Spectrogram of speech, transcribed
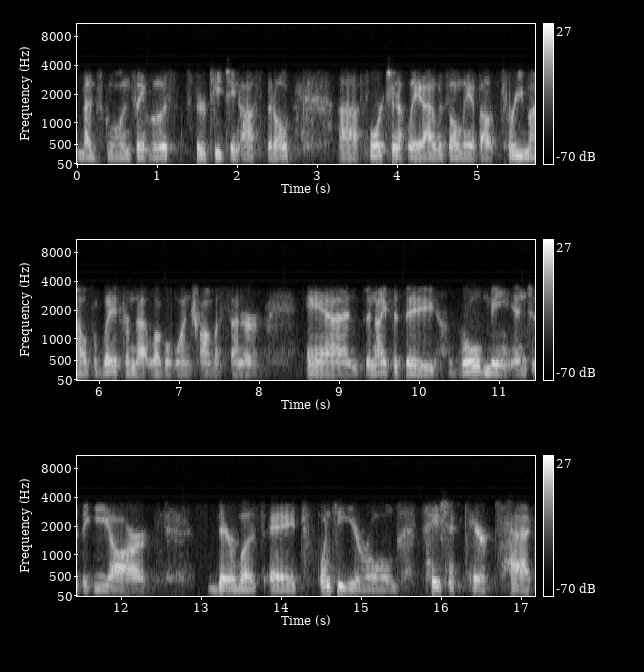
med school in St. Louis. Their teaching hospital. Uh, fortunately, I was only about three miles away from that level one trauma center. And the night that they rolled me into the ER, there was a 20 year old patient care tech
